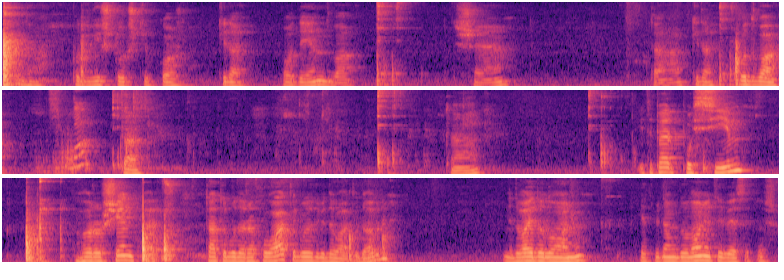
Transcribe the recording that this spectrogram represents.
Давай. По дві штучки в кожну. Кидай. Один, два. Ще. Так, кидай. По два. Так. Так. І тепер по сім горошин перчу. Тато буде рахувати, буде тобі давати, добре? І давай долоню. Я тобі дам долоню, ти висиплеш.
